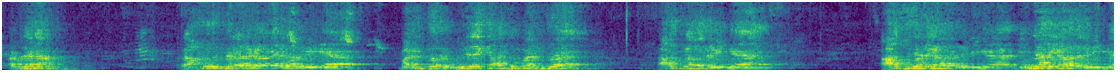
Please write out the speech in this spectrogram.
அப்படிதானா? ராணுவ வீரர்களாக வருவீங்க மருத்துவ உயிரை காக்கும் மருத்துவ டாக்டரா வருவீங்க. ஆசிரியர்களா வருவீங்க விஞ்ஞானிகளா வருவீங்க.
